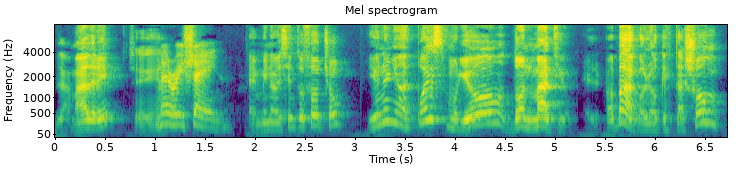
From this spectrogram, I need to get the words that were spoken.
la madre, Sí. Mary Jane. en 1908, y un año después murió Don Matthew, el papá, con lo que estalló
